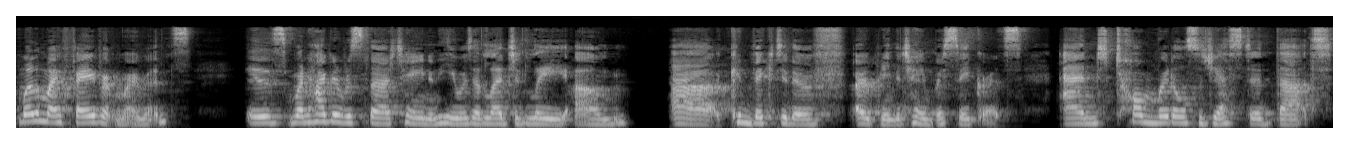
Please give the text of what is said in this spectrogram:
One of my favorite moments is when Hagrid was thirteen and he was allegedly um, uh, convicted of opening the Chamber of Secrets, and Tom Riddle suggested that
